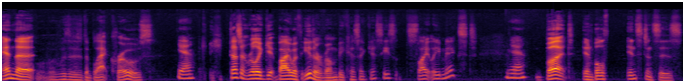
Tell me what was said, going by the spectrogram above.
and the what was it, the black crows Yeah. he doesn't really get by with either of them because i guess he's slightly mixed Yeah. but in both instances,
